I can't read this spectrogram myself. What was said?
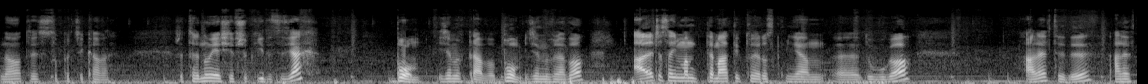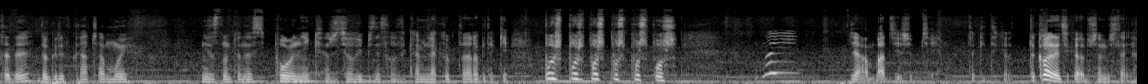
no, to jest super ciekawe, że trenuje się w szybkich decyzjach, bum, idziemy w prawo, bum, idziemy w lewo, ale czasami mam tematy, które rozkminiam e, długo, ale wtedy, ale wtedy do gry wkracza mój niezastąpiony wspólnik życiowy biznesowy Kamila Kruk, która robi takie push, push, push, push, push, push. No i działam bardziej szybciej. Takie ciekawe, to kolejne ciekawe przemyślenia.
